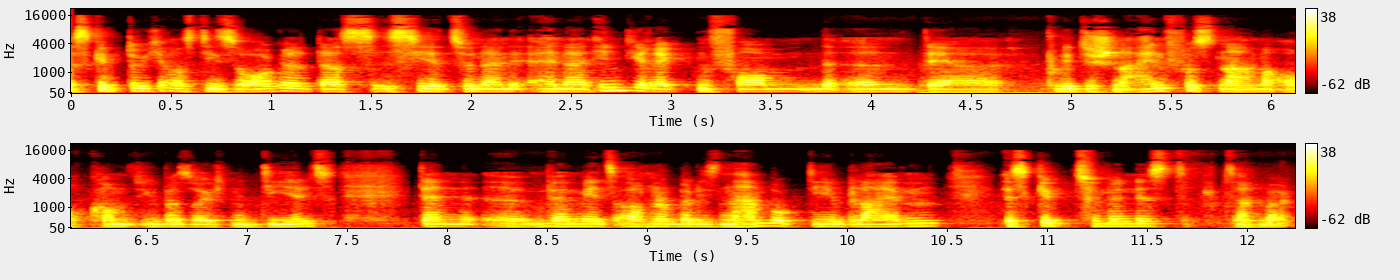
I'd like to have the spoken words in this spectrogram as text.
es gibt durchaus die Sorge, dass es hier zu einer, einer indirekten Form äh, der politischen Einflussnahme auch kommt über solchen Deals. Denn äh, wenn wir jetzt auch nur bei diesem Hamburg-Deal bleiben, es gibt zumindest, sag mal,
